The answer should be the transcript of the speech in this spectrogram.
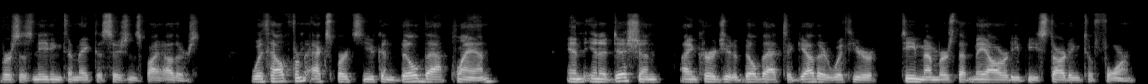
versus needing to make decisions by others? With help from experts, you can build that plan. And in addition, I encourage you to build that together with your team members that may already be starting to form.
